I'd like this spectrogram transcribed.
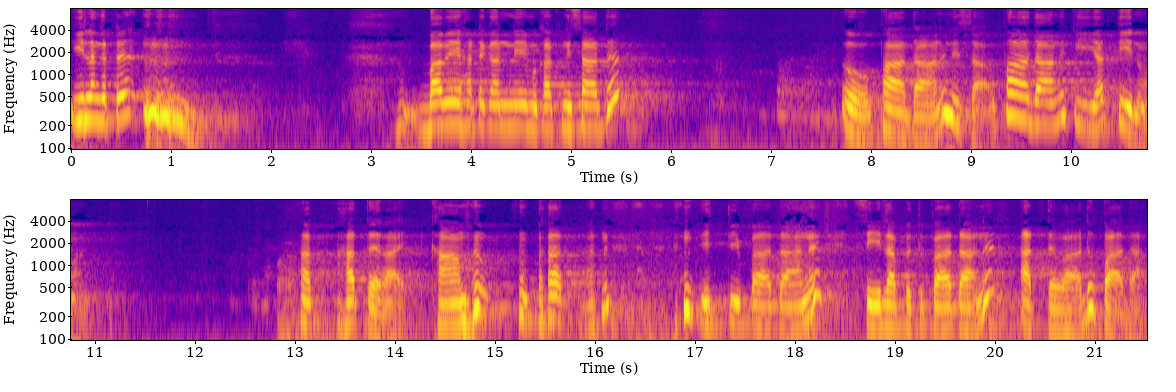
ඊළඟට භවය හටගන්නේ මකක් නිසාද? ඕ පාදාන නිසා. උපාදාන කීයත් තියෙනවා හත්තරයි කාම උපාදාන දිට්ටිපාදාන සීලබ්බතු පාදාන අත්තවාද උපාදාන.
